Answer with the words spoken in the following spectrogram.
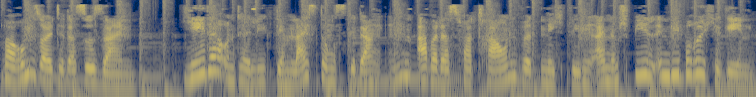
Warum sollte das so sein? Jeder unterliegt dem Leistungsgedanken, aber das Vertrauen wird nicht wegen einem Spiel in die Brüche gehen.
